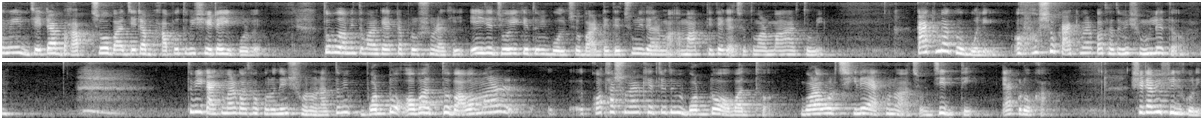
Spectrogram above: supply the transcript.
তুমি যেটা ভাবছ বা যেটা ভাবো তুমি সেটাই করবে। তবু আমি তোমাকে একটা প্রশ্ন রাখি। এই যে জয়ীকে তুমি বলছো বার্থডেতে চুড়িদার মাপ দিতে গেছো, তোমার মা আর তুমি। কাকিমাকেও বলি। অবশ্য কাকিমার কথা তুমি শুনলে তো। তুমি কাকিমার কথা কোনোদিন শোনো না। তুমি বড্ড অবাধ্য বাবা মার কথা শোনার ক্ষেত্রে তুমি বড্ড অবাধ্য। বরাবর ছিলে এখনও আছো, জিদ্দি, একরোখা। সেটা আমি ফিল করি।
